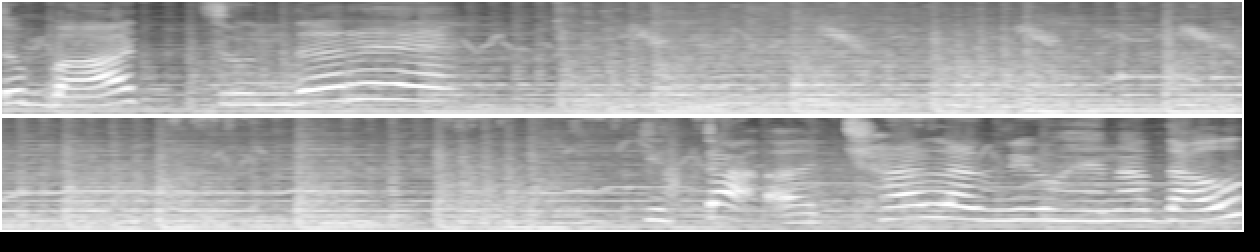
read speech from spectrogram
तो बात सुंदर है। कितना अच्छा लग रही है ना दाऊ?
